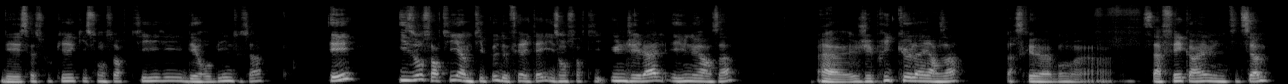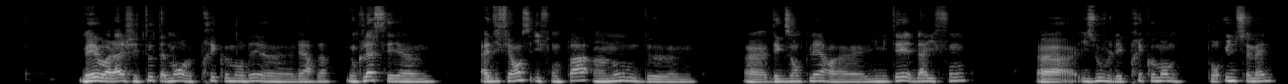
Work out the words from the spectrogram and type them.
des Sasuke qui sont sortis, des Robin, tout ça. Et ils ont sorti un petit peu de Fairy Tail. Ils ont sorti une Gelal et une Erza. Euh, J'ai pris que la Erza parce que bon, euh, ça fait quand même une petite somme. Mais voilà, j'ai totalement précommandé euh, la Erza. Donc là, c'est la différence, ils font pas un nombre de euh, d'exemplaires euh, limités. Là, ils font, euh, ils ouvrent les précommandes pour une semaine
